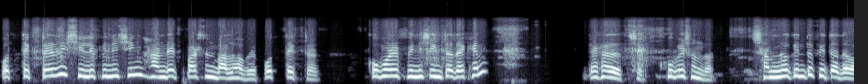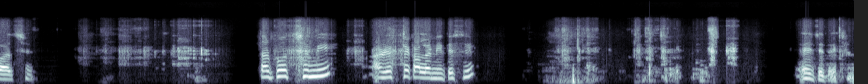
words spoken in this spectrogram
প্রত্যেকটারই শিলি ফিনিশিং হান্ড্রেড পার্সেন্ট ভালো হবে, প্রত্যেকটার। কোমরের ফিনিশিংটা দেখেন, দেখা যাচ্ছে, খুবই সুন্দর। সামনেও কিন্তু ফিতা দেওয়া আছে। তারপর হচ্ছে আমি আর একটা কালার নিতেছি। এই যে দেখেন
